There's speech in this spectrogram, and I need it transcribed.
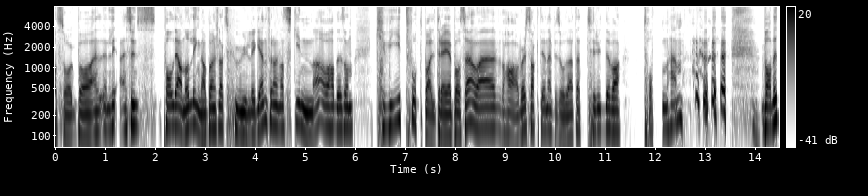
og så på jeg, jeg syns Paul Diano ligna på en slags hooligan, for han var skinna og hadde sånn hvit fotballtrøye på seg, og jeg har vel sagt i en episode at jeg trodde det var Tottenham. var det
